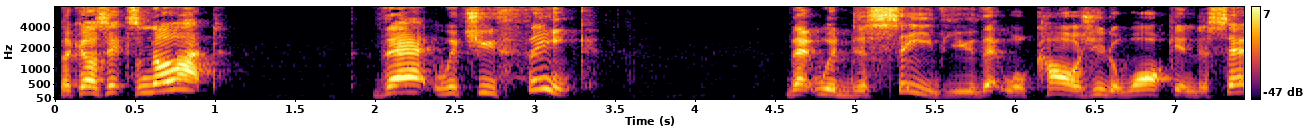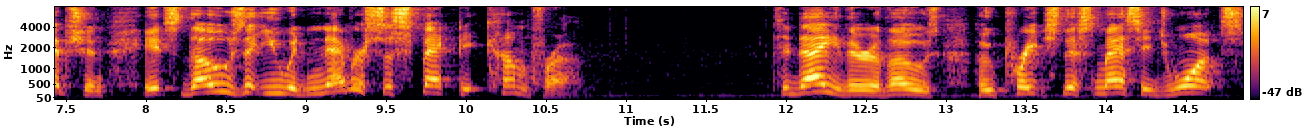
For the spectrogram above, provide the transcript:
Because it's not that which you think that would deceive you, that will cause you to walk in deception. It's those that you would never suspect it come from. Today, there are those who preach this message once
